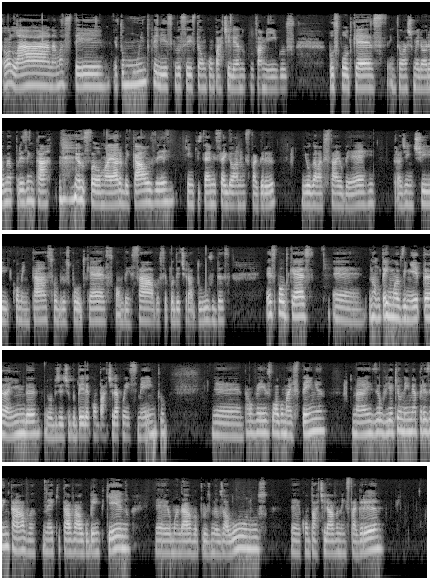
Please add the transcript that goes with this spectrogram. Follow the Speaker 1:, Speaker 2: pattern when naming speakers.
Speaker 1: Olá, namastê. Eu estou muito feliz que vocês estão compartilhando com os amigos os podcasts, então acho melhor eu me apresentar. Eu sou Mayara Becauser. Quem quiser me segue lá no Instagram, Yoga Lifestyle BR, para a gente comentar sobre os podcasts, conversar, você poder tirar dúvidas. Esse podcast é, não tem uma vinheta ainda, o objetivo dele é compartilhar conhecimento é, talvez logo mais tenha, mas eu via que eu nem me apresentava, né? Que estava algo bem pequeno. É, eu mandava para os meus alunos, é, compartilhava no Instagram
